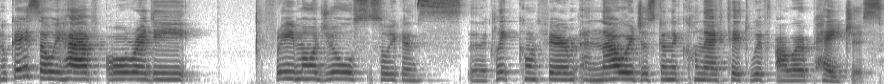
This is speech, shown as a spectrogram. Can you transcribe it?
Okay, so we have already three modules so you can uh, click confirm and now we're just going to connect it with our pages.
